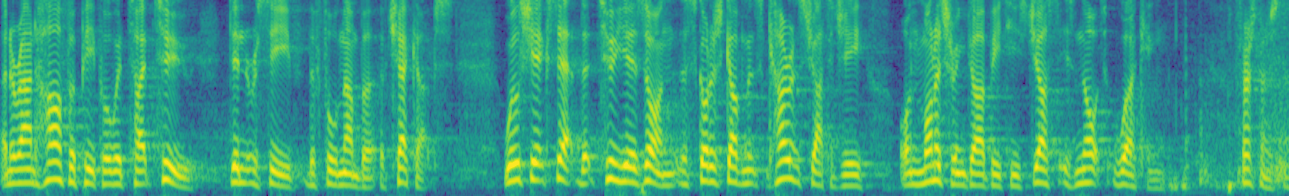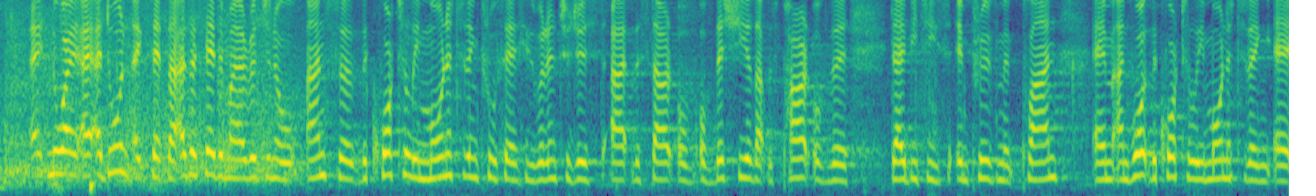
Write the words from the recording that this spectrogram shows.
and around half of people with type 2 didn't receive the full number of checkups. Will she accept that two years on, the Scottish Government's current strategy on monitoring diabetes just is not working? First Minister. Uh, no, I, I don't accept that. As I said in my original answer, the quarterly monitoring processes were introduced at the start of, of this year. That was part of the Diabetes Improvement Plan. Um, and what the quarterly monitoring uh,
